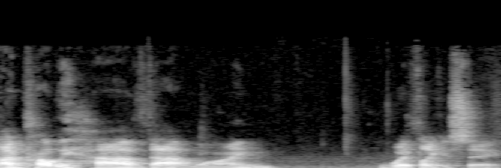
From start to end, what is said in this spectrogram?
I'd probably have that wine with like a steak.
